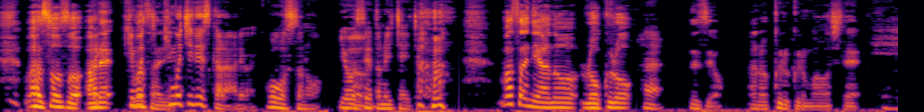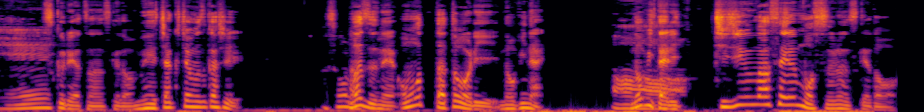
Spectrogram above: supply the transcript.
まあそうそう、あれ。気持ち、ま気。持ちですから、あれは。ゴーストの妖精とのイチャイチャ。まさにあの、ろくろはい。ですよ。あの、くるくる回してへえ。作るやつなんですけど、めちゃくちゃ難しい。そうなんまずね、思った通り伸びない。伸びたり縮ませもするんですけど、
